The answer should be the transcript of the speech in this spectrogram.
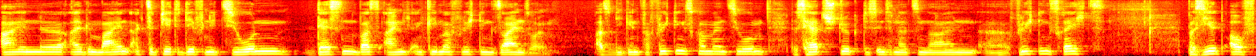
eine allgemein akzeptierte Definition dessen, was eigentlich ein Klimaflüchtling sein soll. Also die Genfer Flüchtlingskonvention, das Herzstück des internationalen äh, Flüchtlingsrechts, basiert auf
